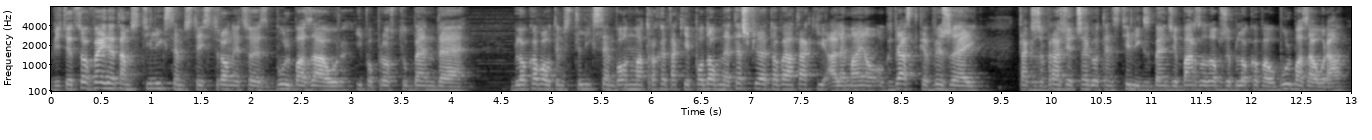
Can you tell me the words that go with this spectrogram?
Wiecie co? Wejdę tam Stylixem z tej strony, co jest Bulbazaur i po prostu będę blokował tym Stylixem, bo on ma trochę takie podobne też fioletowe ataki, ale mają o gwiazdkę wyżej. Także w razie czego ten Stylix będzie bardzo dobrze blokował Bulbazaura.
